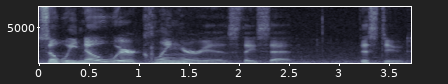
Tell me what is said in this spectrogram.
So we know where Klinger is, they said. This dude.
